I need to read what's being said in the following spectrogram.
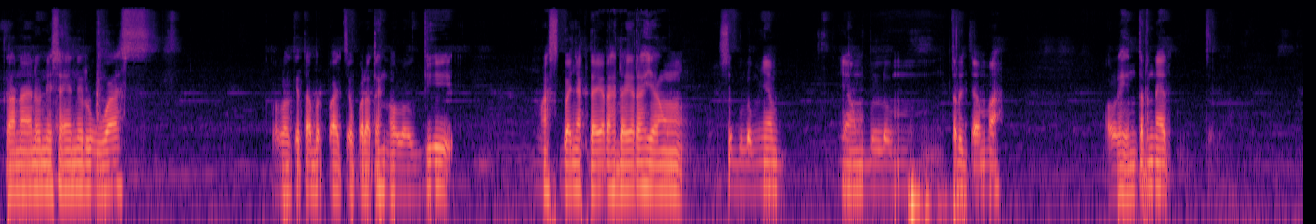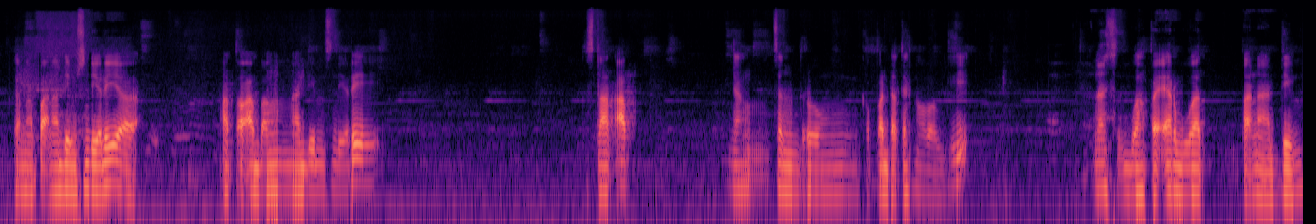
karena Indonesia ini luas kalau kita berpacu pada teknologi masih banyak daerah-daerah yang sebelumnya yang belum terjamah oleh internet. Karena Pak Nadim sendiri ya atau Abang Nadim sendiri startup yang cenderung kepada teknologi nah sebuah PR buat Pak Nadim.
